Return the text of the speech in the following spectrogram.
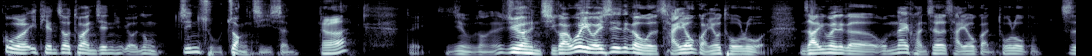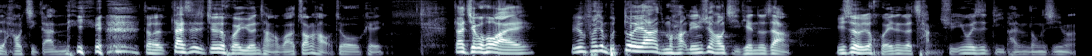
过了一天之后，突然间有那种金属撞击声，啊，对，金属撞击，就觉得很奇怪。我以为是那个我的柴油管又脱落，你知道，因为那个我们那款车柴油管脱落不是好几个案例，对，但是就是回原厂把它装好就 OK。但结果后来我就发现不对啊，怎么好连续好几天都这样？于是我就回那个厂去，因为是底盘的东西嘛。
